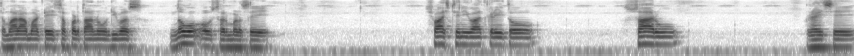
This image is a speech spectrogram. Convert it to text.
તમારા માટે સફળતાનો દિવસ, નવો અવસર મળશે. સ્વાસ્થ્યની વાત કરીએ તો સારું રહેશે.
